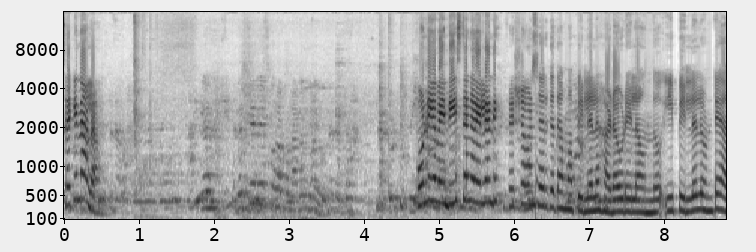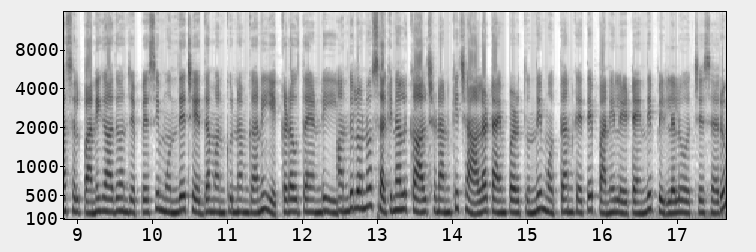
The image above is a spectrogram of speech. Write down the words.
సెకినాలా? పోండి మేము తీస్తాం కానీ వెళ్ళండి. ఫ్రెష్ అవ్వండి. కదా మా పిల్లల హడావుడు ఎలా ఉందో. ఈ పిల్లలు ఉంటే అసలు పని కాదు అని చెప్పేసి ముందే చేద్దాం అనుకున్నాం కానీ ఎక్కడవుతాయండి? అందులోనూ సకినాలు కాల్చడానికి చాలా టైం పడుతుంది. మొత్తానికైతే పని లేట్ అయింది. పిల్లలు వచ్చేసారు.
